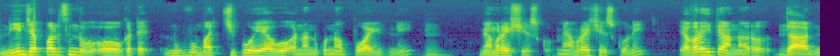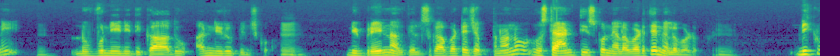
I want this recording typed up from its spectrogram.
నేను చెప్పాల్సింది ఒకటే. నువ్వు మర్చిపోయావు అని అనుకున్న పాయింట్ని మెమరైజ్ చేసుకో. మెమరైజ్ చేసుకొని ఎవరైతే అన్నారో దాన్ని నువ్వు నేను ఇది కాదు అని నిరూపించుకో. నీ బ్రెయిన్ నాకు తెలుసు కాబట్టే చెప్తున్నాను. నువ్వు స్టాండ్ తీసుకొని నిలబడితే నిలబడు. నీకు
